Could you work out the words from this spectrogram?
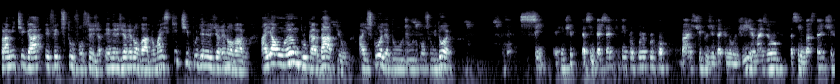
para mitigar efeito estufa, ou seja, energia renovável. Mas que tipo de energia renovável? Aí há um amplo cardápio, a escolha do, do, do consumidor? Sim, a gente assim percebe que tem procura por vários tipos de tecnologia, mas eu assim bastante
